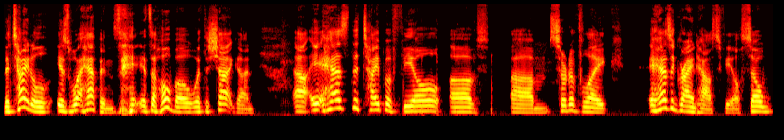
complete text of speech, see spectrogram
the title is what happens. it's a hobo with a shotgun. Uh, it has the type of feel of um, sort of like it has a grindhouse feel. So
